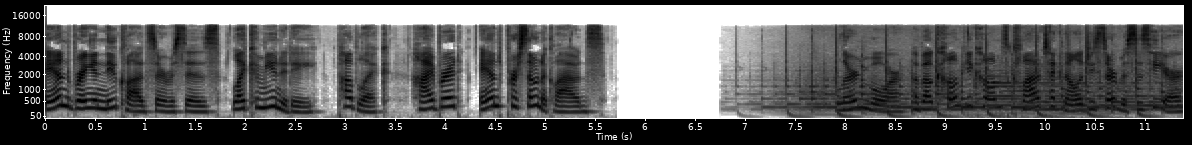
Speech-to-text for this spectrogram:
and bring in new cloud services like community, public, hybrid, and persona clouds. Learn more about CompuCom's cloud technology services here.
